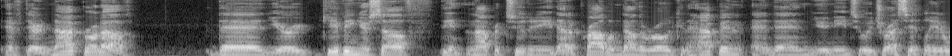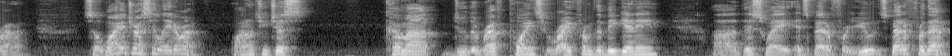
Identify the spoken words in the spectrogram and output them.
If they're not brought up, then you're giving yourself the, an opportunity that a problem down the road can happen, and then you need to address it later on. So, why address it later on? Why don't you just come out, do the ref points right from the beginning? Uh, this way, it's better for you, it's better for them.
